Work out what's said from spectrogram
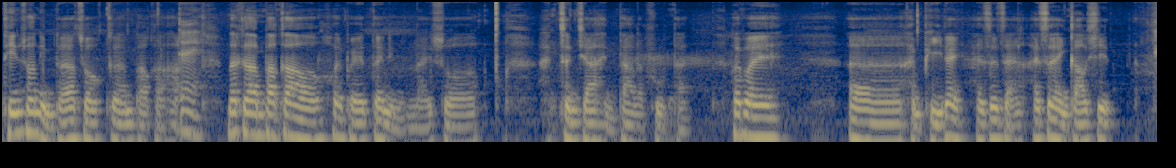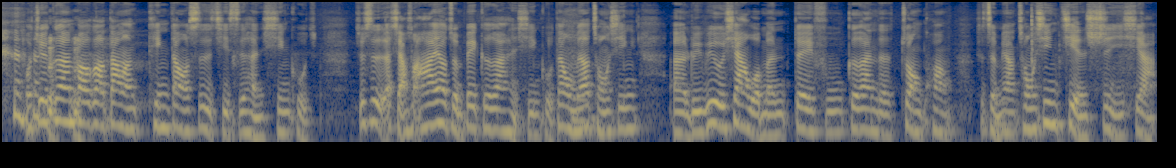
听说你们都要做个案报告哈。对。那个案报告会不会对你们来说增加很大的负担？会不会呃很疲累，还是怎样？还是很高兴？我觉得个案报告当然听到是其实很辛苦，就是想说啊要准备个案很辛苦，但我们要重新呃 review 一下我们对服务个案的状况是怎么样，重新检视一下，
